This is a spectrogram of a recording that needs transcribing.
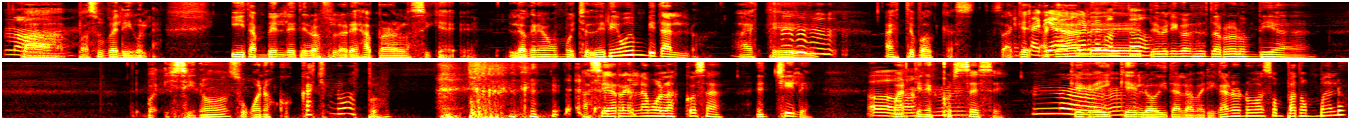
No. para su película. Y también le tiró flores a Pearl, así que lo queremos mucho. Deberíamos invitarlo a este, a este podcast. O sea, que, a Estaría que de hable películas de terror un día. Y si no, sus buenos coscachos nomás, pues. Así arreglamos las cosas en Chile. Oh, Martin ajá. Scorsese. No. ¿Qué creéis que los italoamericanos nomás son patos malos?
